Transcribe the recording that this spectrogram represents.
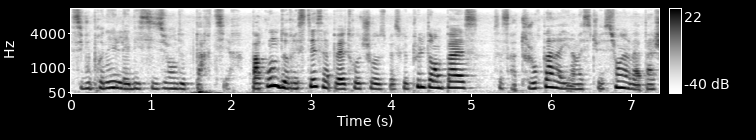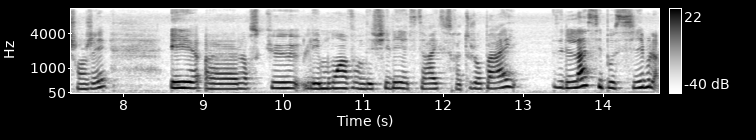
si vous prenez la décision de partir. Par contre, de rester, ça peut être autre chose. Parce que plus le temps passe, ça sera toujours pareil. Hein. La situation, elle ne va pas changer. Et euh, lorsque les mois vont défiler, etc., et que ce sera toujours pareil, là c'est possible,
